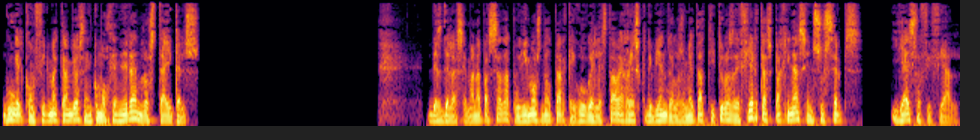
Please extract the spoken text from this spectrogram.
Google confirma cambios en cómo generan los titles. Desde la semana pasada pudimos notar que Google estaba reescribiendo los metatítulos de ciertas páginas en sus SERPs. Ya es oficial,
